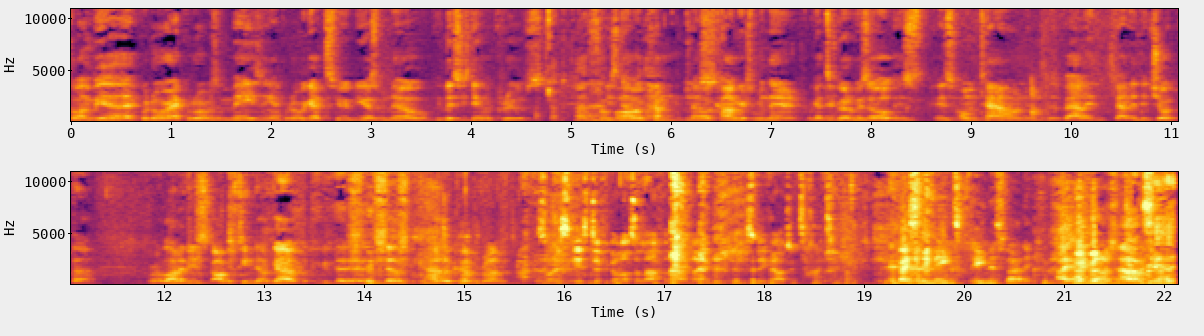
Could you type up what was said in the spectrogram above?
Colombia, Ecuador. Ecuador was amazing. Ecuador, we got to. You guys would know Ulises de la Cruz. Got to play Uh, He's now a con- now a congressman there. We got to go to his old his his hometown in the Valley Valley de Chota, where a lot of these Augustine Delgado the Delgado come from. So it's, it's difficult not to laugh at that name if you speak Argentine. It basically means penis valley. I, I, Oh, really?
